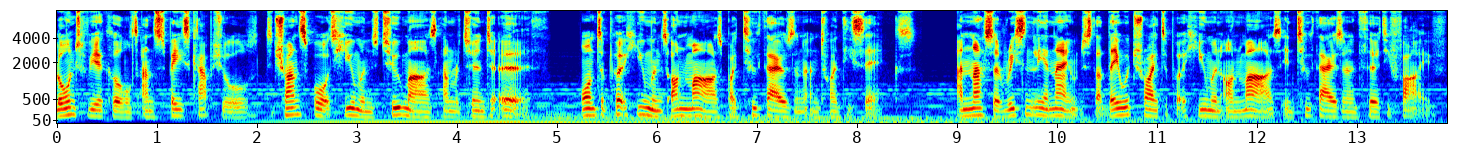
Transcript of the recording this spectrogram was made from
launch vehicles, and space capsules to transport humans to Mars and return to Earth, want to put humans on Mars by 2026. And NASA recently announced that they would try to put a human on Mars in 2035.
